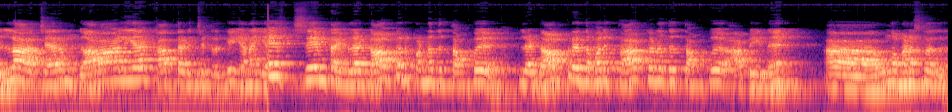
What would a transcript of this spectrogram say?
எல்லா சேரும் காலியா காத்தடிச்சிட்டு இருக்கு. ஏன்னா சேம் டைம்ல டாக்டர் பண்ணது தப்பு இல்ல டாக்டர் இந்த மாதிரி தாக்குனது தப்பு அப்படின்னு உங்க மனசுல அது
